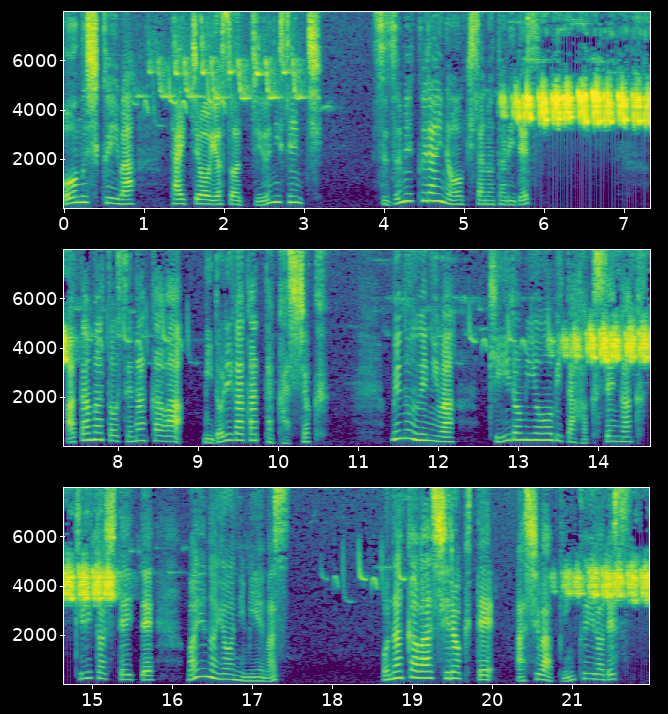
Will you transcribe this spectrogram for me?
オウムシクイは体長およそ12センチスズメくらいの大きさの鳥です。頭と背中は緑がかった褐色。目の上には黄色みを帯びた白線がくっきりとしていて眉のように見えます。お腹は白くて足はピンク色です。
